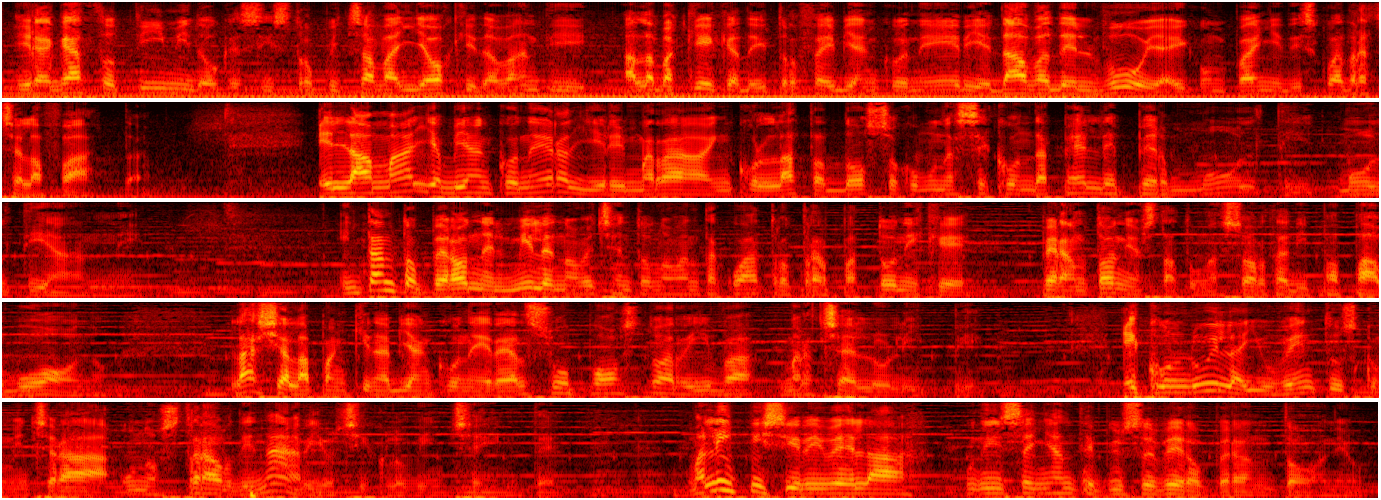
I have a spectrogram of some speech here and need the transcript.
Il ragazzo timido che si stropicciava gli occhi davanti alla bacheca dei trofei bianconeri e dava del voi ai compagni di squadra ce l'ha fatta. E la maglia bianconera gli rimarrà incollata addosso come una seconda pelle per molti, molti anni. Intanto però nel 1994 Trapattoni che per Antonio è stato una sorta di papà buono, lascia la panchina bianconera e al suo posto arriva Marcello Lippi e con lui la Juventus comincerà uno straordinario ciclo vincente. Ma Lippi si rivela un insegnante più severo per Antonio.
